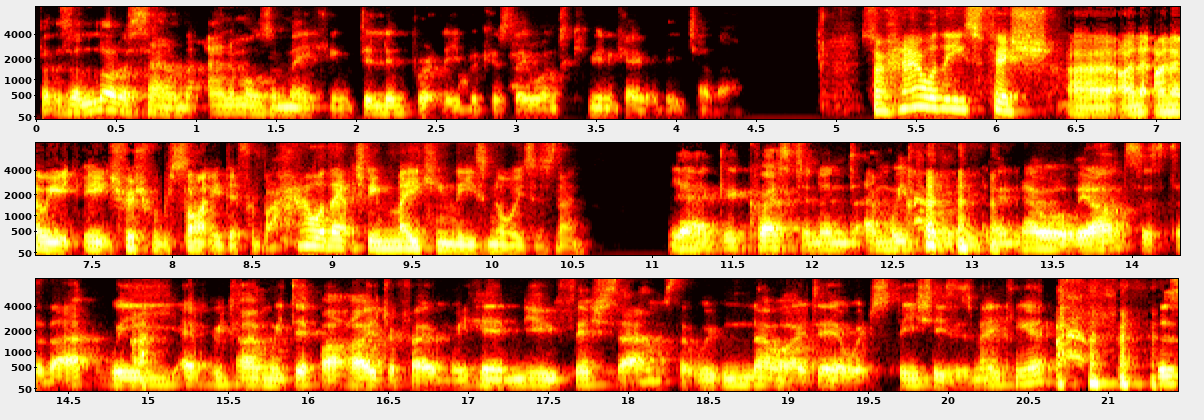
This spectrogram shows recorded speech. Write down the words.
But there's a lot of sound that animals are making deliberately because they want to communicate with each other. So, how are these fish? Uh, I, know, I know each fish will be slightly different, but how are they actually making these noises then? Yeah, good question, and and we probably don't know all the answers to that. We every time we dip our hydrophone, we hear new fish sounds that we've no idea which species is making it. there's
